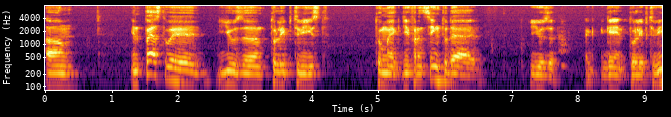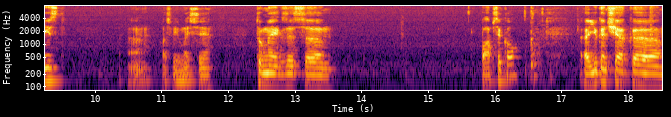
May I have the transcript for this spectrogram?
Um, in past we use a tulip twist to make different things. Today I use it again tulip twist as we may see, to make this um, popsicle. Uh, you can check uh,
